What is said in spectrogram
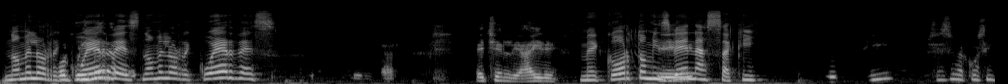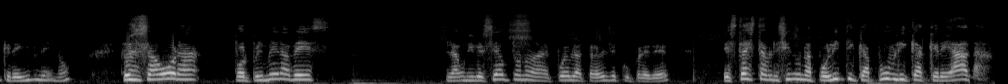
No me lo recuerdes, no me lo recuerdes. Échenle aire. Me corto mis eh, venas aquí. Sí, pues es una cosa increíble, ¿no? Entonces ahora, por primera vez, la Universidad Autónoma de Puebla, a través de CUPREDER, está estableciendo una política pública creada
